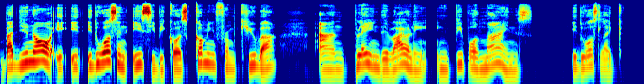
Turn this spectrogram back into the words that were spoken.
But you know, it, it, it wasn't easy because coming from Cuba and playing the violin in people's minds, it was like,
